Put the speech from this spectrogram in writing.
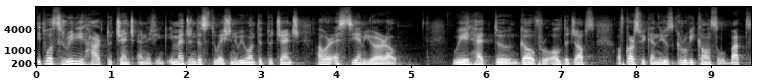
it was really hard to change anything. Imagine the situation we wanted to change our SCM URL. We had to go through all the jobs. Of course, we can use Groovy console, but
